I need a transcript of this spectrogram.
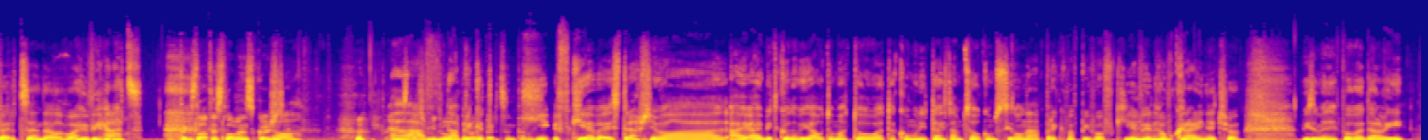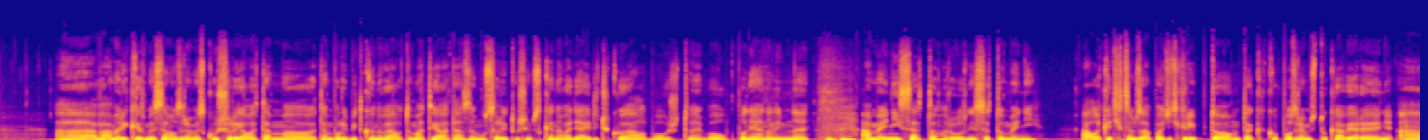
alebo aj viac. Tak zlaté Slovensko ešte. No. A, dvomi, napríklad. Ki- v Kieve je strašne veľa aj, aj bitcoinových automatov a tá komunita je tam celkom silná, prekvapivo v Kieve Mhm. na Ukrajine, čo by sme nepovedali. A v Amerike sme samozrejme skúšali, ale tam, e, tam boli bitcoinové automaty, ale tam sme museli, tuším, skenovať IDčko, alebo že to nebolo úplne Mhm. anonymné. A mení sa to, rôzne sa to mení. Ale keď chcem zaplatiť kryptom, tak ako pozriem si tú kaviareň a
